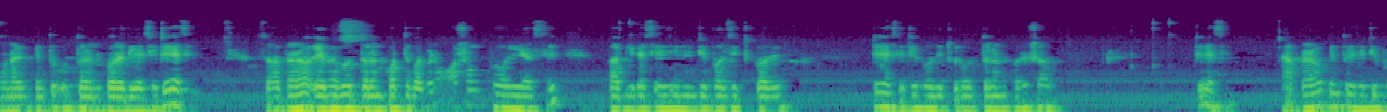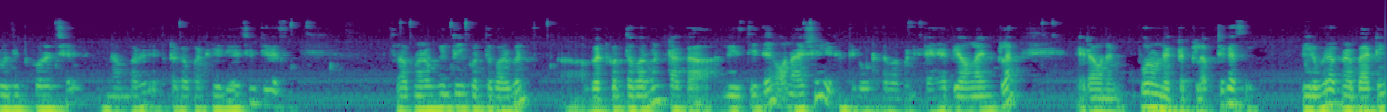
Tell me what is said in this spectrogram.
ওনাকে কিন্তু উত্তোলন করে দিয়েছি, ঠিক আছে? তো আপনারাও এভাবে উত্তোলন করতে পারবেন। অসংখ্য ইয়ে আছে। পাবলিক আছে যিনি ডিপোজিট করে। ঠিক আছে? ডিপোজিট করে উত্তোলন করে সব। ঠিক আছে? আপনারাও কিন্তু এই যে ডিপোজিট করেছে নাম্বারে এত টাকা পাঠিয়ে দিয়েছে, ঠিক আছে? তো আপনারাও কিন্তু ই করতে পারবেন ওয়েট করতে পারবেন, টাকা নিজ দিতে, অনায়াসে এখান থেকে উঠাতে পারবেন। এটা হ্যাপি অনলাইন ক্লাব এটা অনেক পুরনো একটা ক্লাব ঠিক আছে? নির্ভয়ে আপনার ব্যাটিং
